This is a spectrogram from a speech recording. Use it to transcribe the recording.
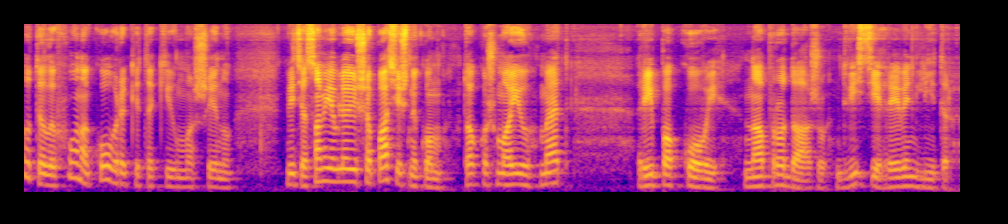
до телефона, коврики такі в машину. Дивіться, сам являюся пасічником, також маю мед ріпаковий на продажу 200 гривень літр.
